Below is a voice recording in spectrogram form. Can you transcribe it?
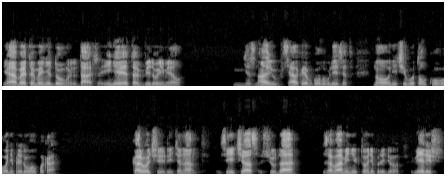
Я об этом и не думаю даже, и не это в виду имел. Не знаю, всякое в голову лезет. но ничего толкового не придумал пока. Короче, лейтенант, сейчас сюда за вами никто не придет. Веришь?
